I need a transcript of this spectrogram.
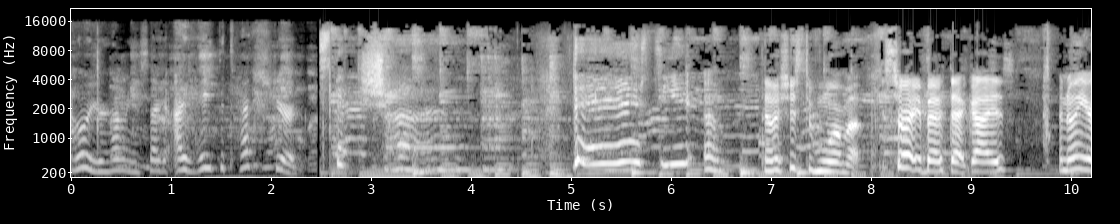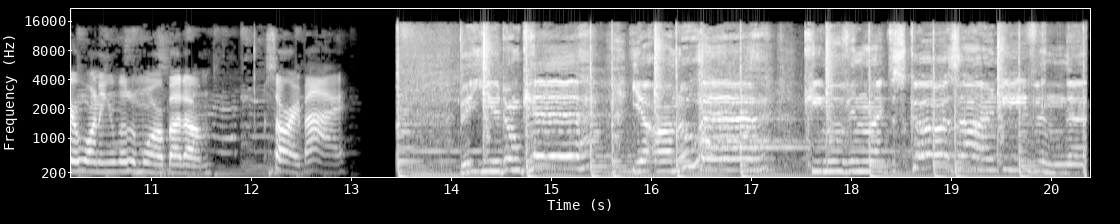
Oh, you're having a second. I hate the texture. Special this year. Oh, that was just a warm up. Sorry about that, guys. I know you're wanting a little more, but um, sorry. Bye. But you don't care, you're unaware Keep moving like the scars aren't even there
